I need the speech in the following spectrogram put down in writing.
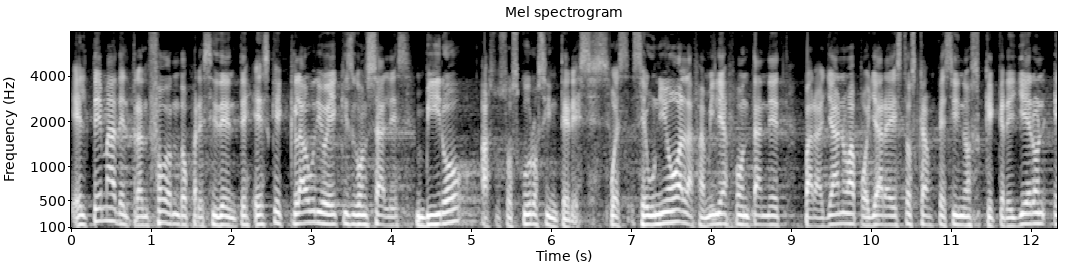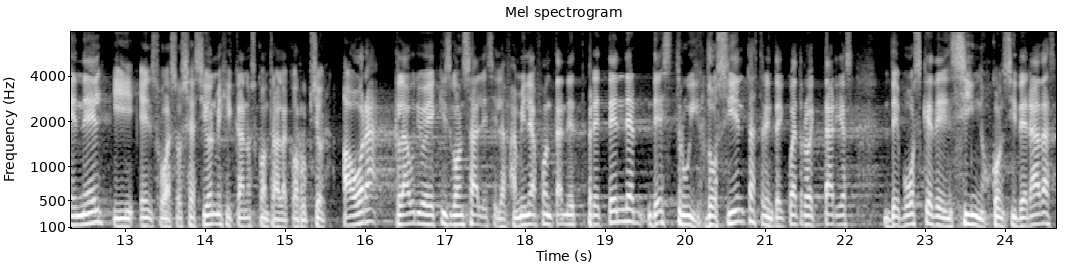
El tema del trasfondo, presidente, es que Claudio X González viró a sus oscuros intereses, pues se unió a la familia Fontanet para ya no apoyar a estos campesinos que creyeron en él y en su asociación Mexicanos contra la Corrupción. Ahora Claudio X González y la familia Fontanet pretenden destruir 234 hectáreas de bosque de encino, consideradas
